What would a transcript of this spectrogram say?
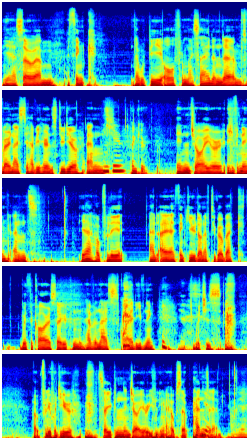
yeah. So um, I think that would be all from my side, and um, it was very nice to have you here in the studio and Thank you. Thank you. enjoy your evening. And yeah, hopefully, I, I think you don't have to go back with the car, so you can have a nice, quiet evening, Yes. which is. Hopefully, what you so you can enjoy your evening. I hope so. And Yeah. um, Oh yeah.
